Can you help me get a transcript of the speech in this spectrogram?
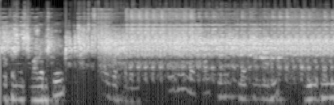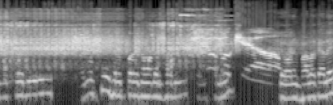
প্রথমে তোমাদেরকে অবশ্যই হেল্প করে তোমাদের ভাবি। অনেক ভালো খেলে।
